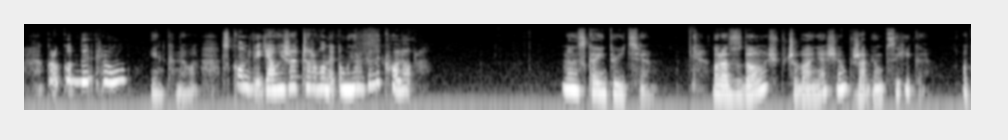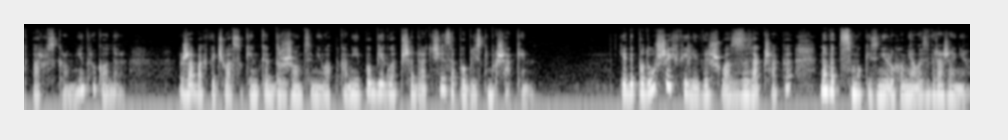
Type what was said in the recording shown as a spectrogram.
– Krokodylu! – jęknęła. – Skąd wiedziałeś, że czerwony to mój ulubiony kolor? Męska intuicja oraz zdolność wczuwania się w żabią psychikę – odparł skromnie krokodyl. Żaba chwyciła sukienkę drżącymi łapkami i pobiegła przebrać się za pobliskim krzakiem. Kiedy po dłuższej chwili wyszła z za krzaka, nawet smoki znieruchomiały z wrażenia.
